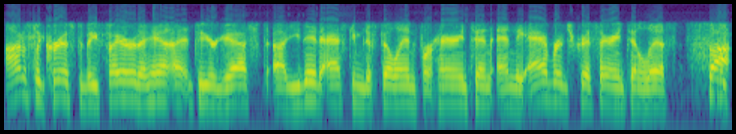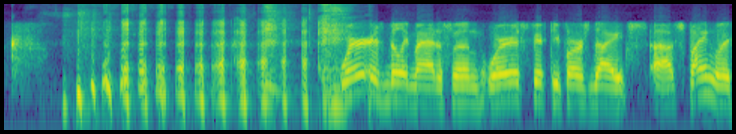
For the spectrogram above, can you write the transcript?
honestly, Chris, to be fair to him, uh, to your guest, uh, you did ask him to fill in for Harrington, and the average Chris Harrington list sucks. Where is Billy Madison? Where is Fifty First Dates? Uh, Spanglish,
